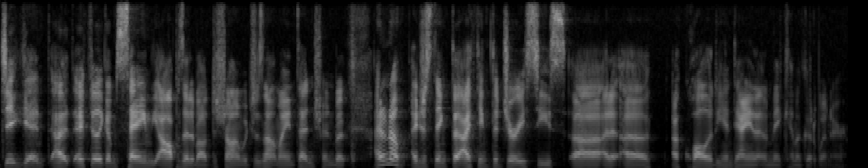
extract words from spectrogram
dig in. I, I feel like I'm saying the opposite about Deshawn, which is not my intention. But I don't know. I just think that I think the jury sees uh, a, a, a quality in Danny that would make him a good winner.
